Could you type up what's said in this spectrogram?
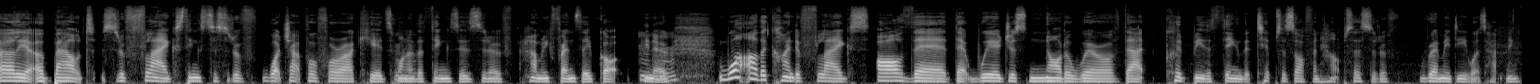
earlier about sort of flags, things to sort of watch out for for our kids. One of mm-hmm. the things is sort of how many friends they've got. You know, mm-hmm. what other kind of flags are there that we're just not aware of that could be the thing that tips us off and helps us sort of remedy what's happening?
